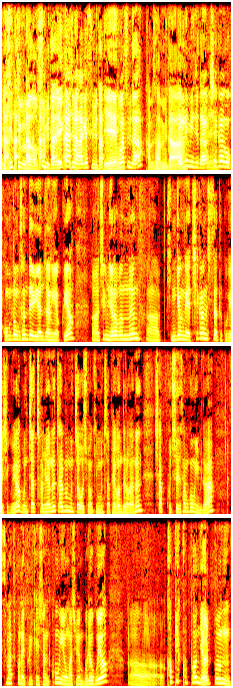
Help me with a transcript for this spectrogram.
이니티브가 없습니다. 여기까지만 하겠습니다. 예. 고맙습니다. 감사합니다. 열린민주당 예. 최강호 공동 선대위원장이었고요. 어, 지금 여러분은 어, 김경래 최강 시사 듣고 계시고요. 문자 참여는 짧은 문자 50원, 긴 문자 100원 들어가는 샵 9730입니다. 스마트폰 애플리케이션 콩 이용하시면 무료고요. 어, 커피 쿠폰 10분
